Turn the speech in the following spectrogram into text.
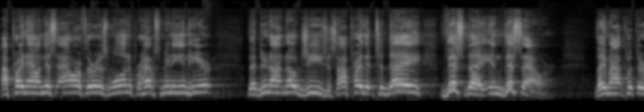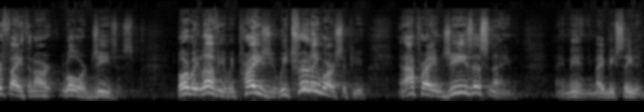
I pray now in this hour, if there is one, and perhaps many in here that do not know Jesus, I pray that today, this day, in this hour, they might put their faith in our Lord Jesus. Lord, we love you. We praise you. We truly worship you. And I pray in Jesus' name, amen. You may be seated.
